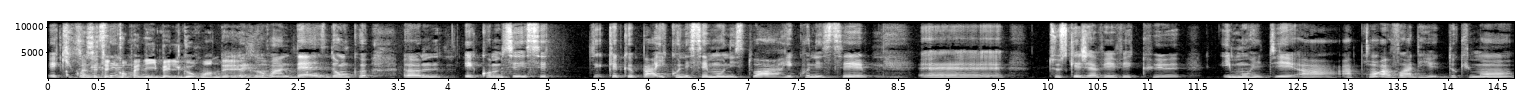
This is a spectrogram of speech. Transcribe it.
Et qui Ça, c'était une compagnie belgo-rwandaise. Belgo-rwandaise, donc, et comme c'est quelque part, ils connaissaient mon histoire, ils connaissaient tout ce que j'avais vécu, ils m'ont aidé à, à, avoir des documents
